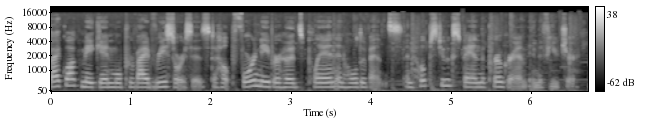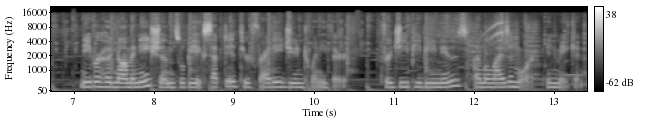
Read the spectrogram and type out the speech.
Bike Walk Macon will provide resources to help four neighborhoods plan and hold events and hopes to expand the program in the future. Neighborhood nominations will be accepted through Friday, June 23rd. For GPB News, I'm Eliza Moore in Macon.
